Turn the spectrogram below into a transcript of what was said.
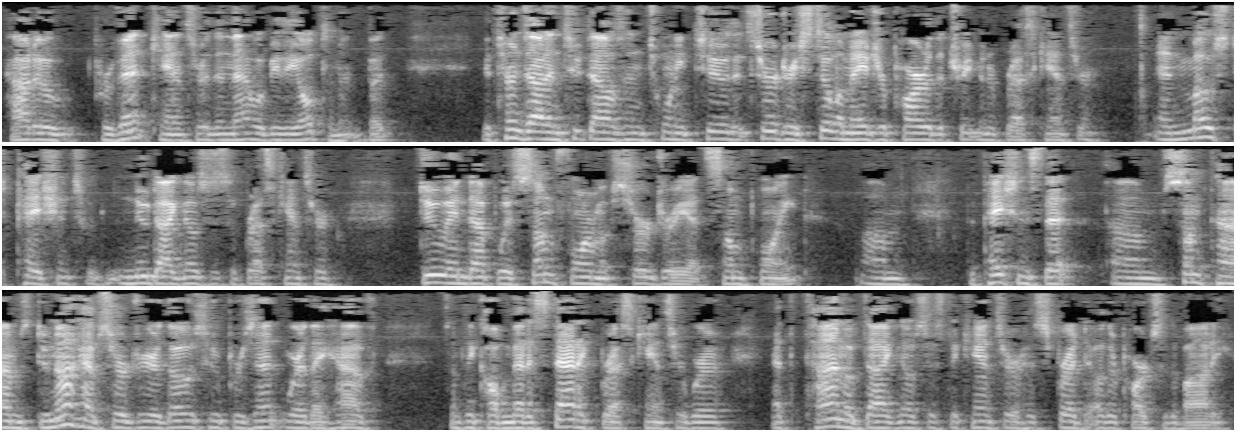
how to prevent cancer, then that would be the ultimate. But it turns out in 2022 that surgery is still a major part of the treatment of breast cancer. And most patients with new diagnosis of breast cancer do end up with some form of surgery at some point. Um, the patients that um, sometimes do not have surgery are those who present where they have something called metastatic breast cancer, where at the time of diagnosis the cancer has spread to other parts of the body.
